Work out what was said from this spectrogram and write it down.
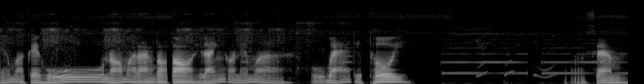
nếu mà cái hú nó mà đang to to thì đánh còn nếu mà hú bé thì thôi. Đó, xem.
